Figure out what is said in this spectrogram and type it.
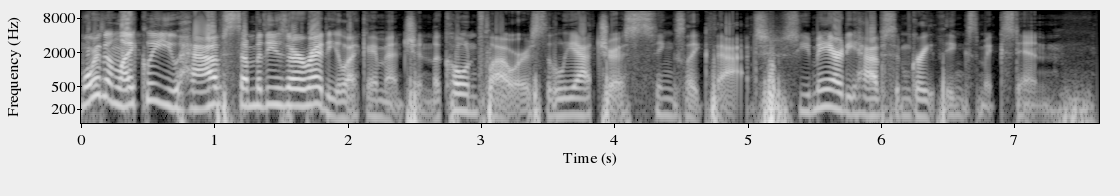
More than likely you have some of these already, like I mentioned, the cone flowers, the liatris, things like that. So you may already have some great things mixed in.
